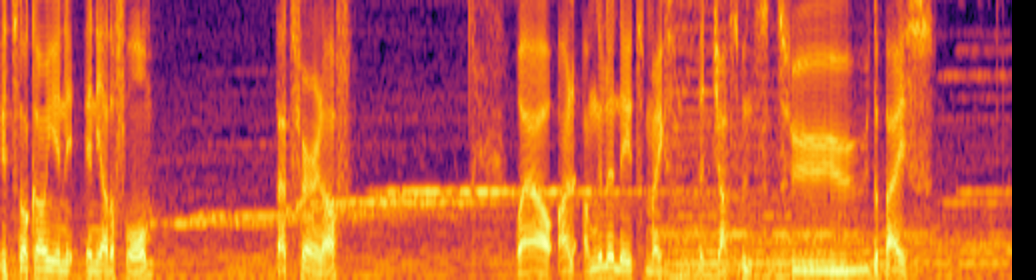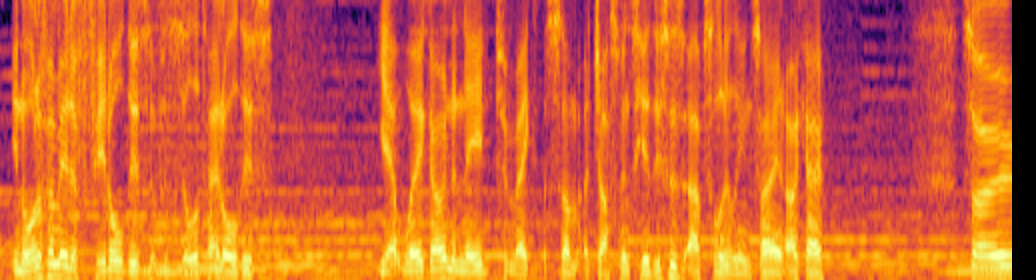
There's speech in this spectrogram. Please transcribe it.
It's not going in any other form. That's fair enough. Wow, I'm going to need to make some adjustments to the base. In order for me to fit all this and facilitate all this, yeah, we're going to need to make some adjustments here. This is absolutely insane. Okay. So,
